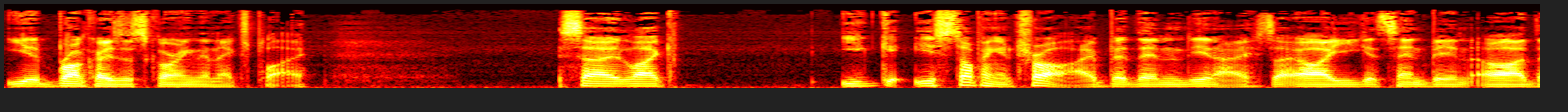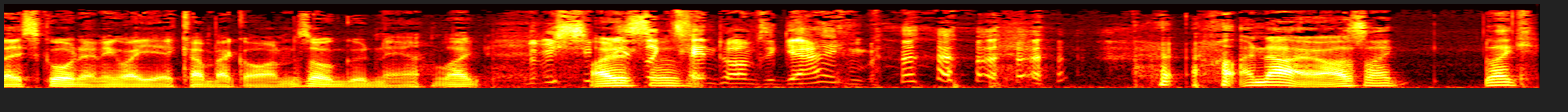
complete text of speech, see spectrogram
your Broncos are scoring the next play. So like. You get, you're stopping a try, but then you know it's like, oh, you get sent bin. Oh, they scored anyway. Yeah, come back on. It's all good now. Like, I just like ten times a game. I know. I was like, like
